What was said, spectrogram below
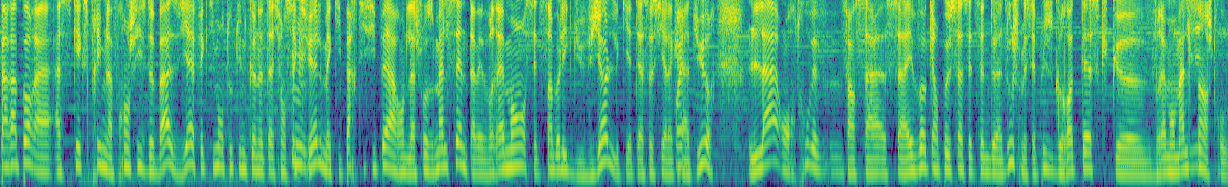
par rapport à, ce qu'exprime la franchise de base, il y a effectivement toute une connotation sexuelle, mm. mais qui participait à rendre la chose malsaine. T'avais vraiment cette symbolique du viol qui était associée à la créature. Là, on retrouve. Enfin, ça, ça évoque un peu ça, cette scène de la douche, mais c'est plus grotesque que vraiment malsain, je trouve.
